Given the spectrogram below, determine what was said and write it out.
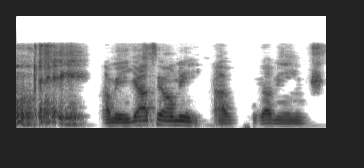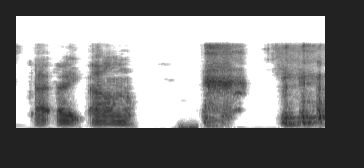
okay. I mean, y'all tell me. I I mean, I I, I don't know.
